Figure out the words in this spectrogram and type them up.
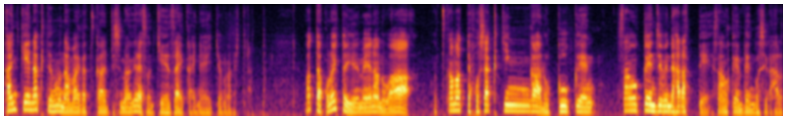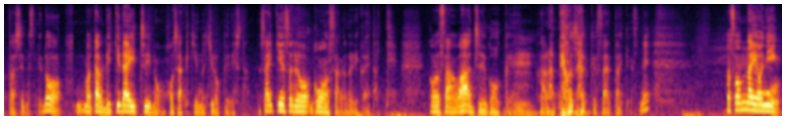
関係なくても名前が使われてしまうぐらいその経済界に影響のある人だった。あとはこの人有名なのは、捕まって保釈金が6億円、3億円自分で払って3億円弁護士が払ったらしいんですけど、まあ多分歴代1位の保釈金の記録でした。最近それをゴーンさんが乗り換えたっていう。ゴーンさんは15億円払って保釈されたわけですね。まあそんな4人、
